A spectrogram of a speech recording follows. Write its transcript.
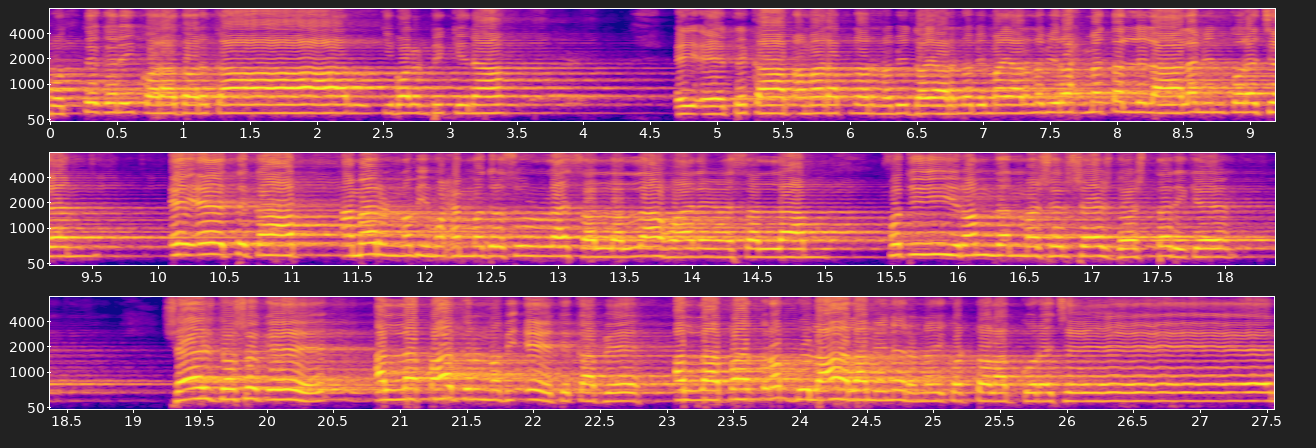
প্রত্যেকেরই করা দরকার। কি বলেন ঠিক কিনা এই এতেকাপ আমার আপনার নবী দয়ার নবী, মায়ার নবী রহমতাল্লিল আলামিন করেছেন। এই এতেকাপ আমার নবী মোহাম্মদ রসুল্লাহ সাল্লাহ আলাইসাল্লাম প্রতি রমজান মাসের শেষ দশ তারিখে শেষ দশকে আল্লাহ পাকের নবী এতে কাপে আল্লাহ পাক রব্বুল আলামিনের নৈকট্য লাভ করেছেন।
